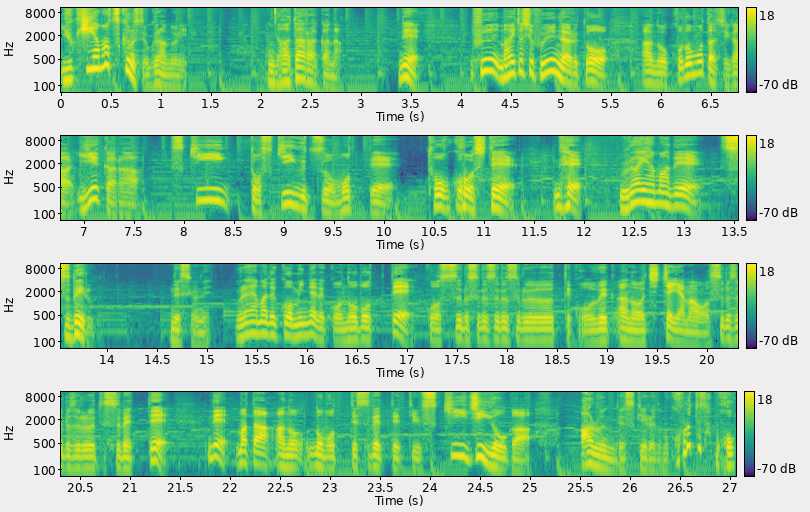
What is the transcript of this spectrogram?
雪山作るんですよグランドに。なだらかな。で冬毎年冬になるとあの子供たちが家からスキーとスキー靴を持って登校してで裏山で滑るんですよね裏山でこうみんなでこう登ってこうスルスルスルスルってこう上あのちっちゃい山をスルスルスルって滑ってでまたあの登って滑ってっていうスキー事業があるんですけれどもこれって多分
